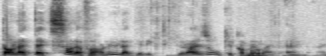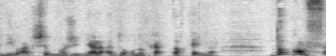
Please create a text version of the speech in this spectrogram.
dans la tête, sans l'avoir lu, La dialectique de la raison, qui est quand même un, un- un livre absolument génial, Adorno, Horkheimer. Donc, en fait,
